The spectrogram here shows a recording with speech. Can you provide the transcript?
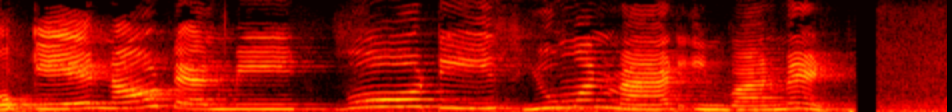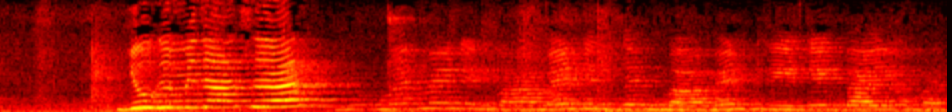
Okay, now tell me what is human made environment? You give me the answer. Human made environment is the environment created by human.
